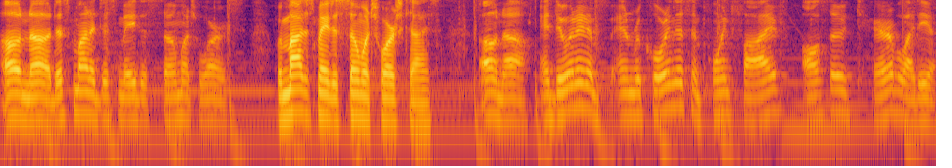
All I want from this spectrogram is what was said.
Oh no, this might have just made this so much worse. We might have just made it so much worse, guys. Oh no. And doing it in, and recording this in 0.5, also terrible idea.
